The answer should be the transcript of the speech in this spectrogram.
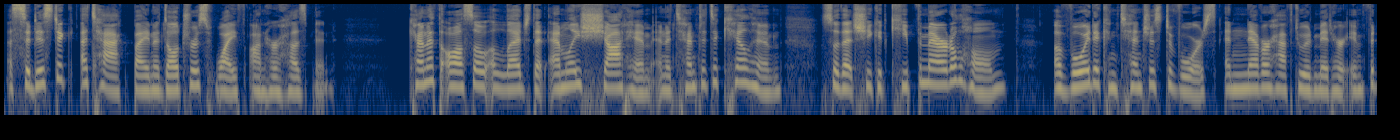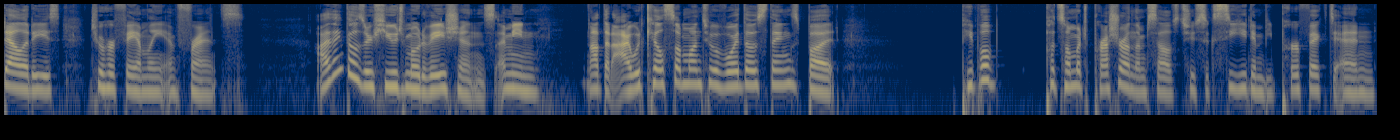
a sadistic attack by an adulterous wife on her husband. Kenneth also alleged that Emily shot him and attempted to kill him so that she could keep the marital home, avoid a contentious divorce, and never have to admit her infidelities to her family and friends. I think those are huge motivations. I mean, not that I would kill someone to avoid those things, but people put so much pressure on themselves to succeed and be perfect and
